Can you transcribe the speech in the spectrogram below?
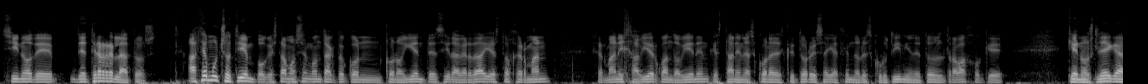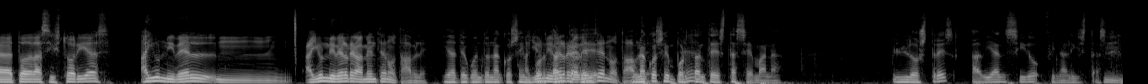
sino de, de tres relatos. Hace mucho tiempo que estamos en contacto con, con oyentes y la verdad, y esto Germán, Germán y Javier cuando vienen, que están en la escuela de escritores ahí haciendo el escrutinio de todo el trabajo que, que nos llega a todas las historias, hay un nivel, mm, hay un nivel realmente notable. Ya te cuento una cosa Hay un nivel importante. realmente de- notable, Una cosa ¿eh? importante de esta semana. Los tres habían sido finalistas. Mm.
